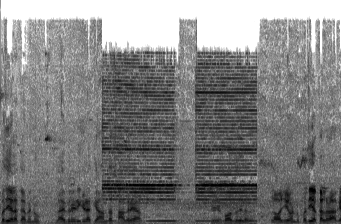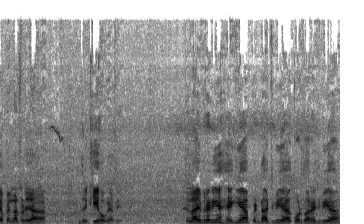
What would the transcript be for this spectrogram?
ਵਧੀਆ ਲੱਗਾ ਮੈਨੂੰ। ਲਾਇਬ੍ਰੇਰੀ ਜਿਹੜਾ ਗਿਆਨ ਦਾ ਸਾਗਰ ਆ, ਤੇ ਬਹੁਤ ਵਧੀਆ ਲੱਗਾ। ਲਓ ਜੀ, ਹੁਣ ਵਧੀਆ ਕਲਰ ਆ ਗਿਆ। ਪਹਿਲਾਂ ਥੋੜਾ ਜਿਹਾ ਪਤਾ ਨਹੀਂ ਕੀ ਹੋ ਗਿਆ ਸੀ। ਤੇ ਲਾਇਬ੍ਰੇਰੀਆਂ ਹੈਗੀਆਂ ਪਿੰਡਾਂ 'ਚ ਵੀ ਆ, ਗੁਰਦੁਆਰਿਆਂ 'ਚ ਵੀ ਆ।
